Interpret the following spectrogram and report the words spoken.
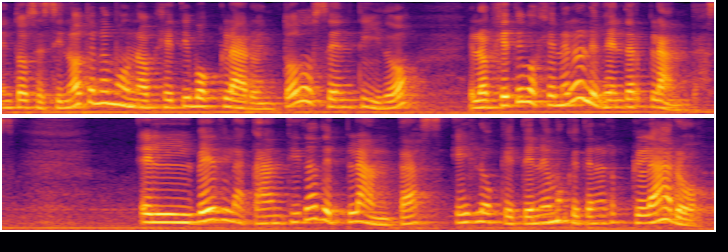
Entonces, si no tenemos un objetivo claro en todo sentido, el objetivo general es vender plantas. El ver la cantidad de plantas es lo que tenemos que tener claro,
